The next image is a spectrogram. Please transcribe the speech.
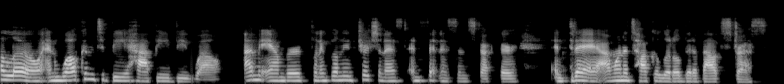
Hello, and welcome to Be Happy, Be Well. I'm Amber, clinical nutritionist and fitness instructor, and today I want to talk a little bit about stress.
